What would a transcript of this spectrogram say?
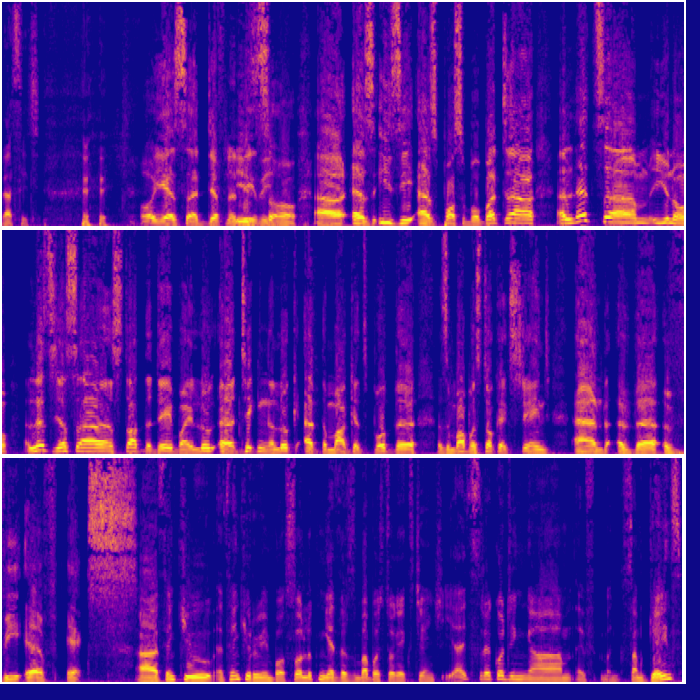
That's it. Oh yes, uh, definitely. Easy. So uh, as easy as possible. But uh, uh, let's um, you know let's just uh, start the day by look, uh, taking a look at the markets, both the Zimbabwe Stock Exchange and the VFEX. Uh, thank you, thank you, Rimbo. So, looking at the Zimbabwe Stock Exchange, yeah, it's recording um, some gains.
